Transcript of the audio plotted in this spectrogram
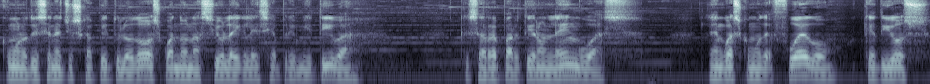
Como nos dice en Hechos capítulo 2, cuando nació la iglesia primitiva, que se repartieron lenguas, lenguas como de fuego, que Dios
